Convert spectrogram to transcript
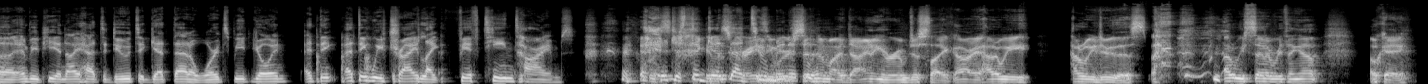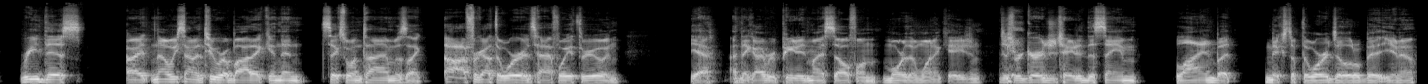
MVP and I had to do to get that award speech going. I think I think we've tried like 15 times just to It get was that crazy. two We were sitting in my dining room, just like, all right, how do we how do we do this? how do we set everything up? Okay, read this. All right, no, we sounded too robotic, and then six one time was like, oh, I forgot the words halfway through, and yeah, I think I repeated myself on more than one occasion. Just regurgitated the same line, but mixed up the words a little bit. You know?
